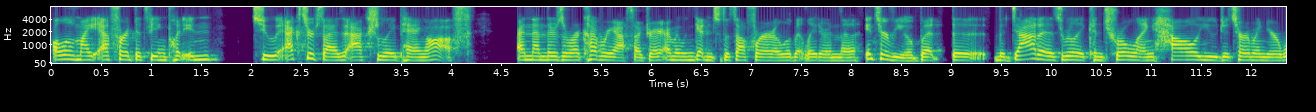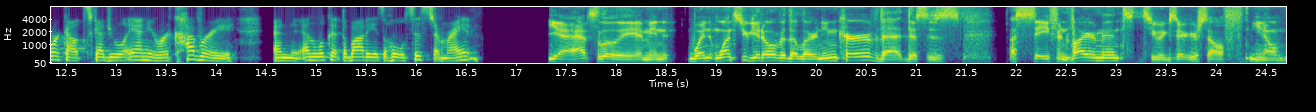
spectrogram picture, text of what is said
all of my effort that's being put into exercise actually paying off? And then there's a recovery aspect, right? I mean, we can get into the software a little bit later in the interview, but the the data is really controlling how you determine your workout schedule and your recovery and and look at the body as a whole system, right? Yeah, absolutely. I mean, when once you get over the learning curve that this is a safe environment to exert yourself, you know,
